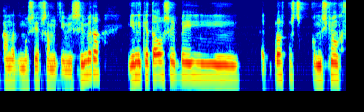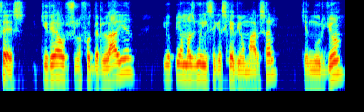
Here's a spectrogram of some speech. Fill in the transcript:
αναδημοσιεύσαμε και εμείς σήμερα, είναι και τα όσα είπε η εκπρόσωπος της Κομισιόν χθες, η κυρία Ούρσουλα Φόντερ Λάιεν, η οποία μας μίλησε για σχέδιο Μάρσαλ, καινούριο,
